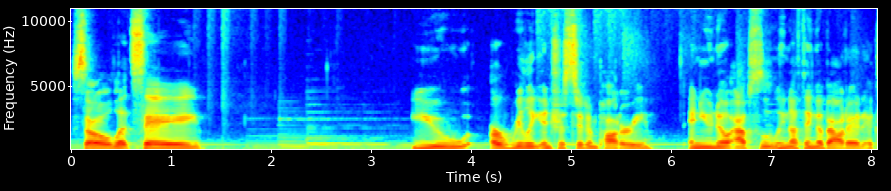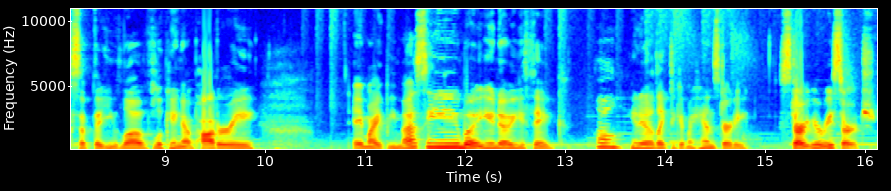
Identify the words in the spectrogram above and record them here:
So let's say you are really interested in pottery and you know absolutely nothing about it except that you love looking at pottery. It might be messy, but you know, you think, well, you know, I'd like to get my hands dirty. Start your research.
